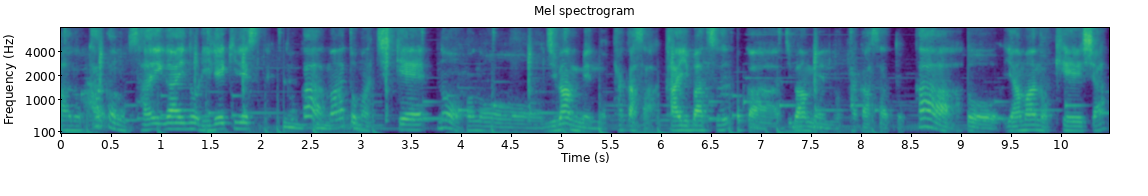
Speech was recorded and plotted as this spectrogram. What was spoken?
あの過去の災害の履歴ですね、うんとか、まあ、あとまあ地形のこの地盤面の高さ海抜とか地盤面の高さとかあと山の傾斜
